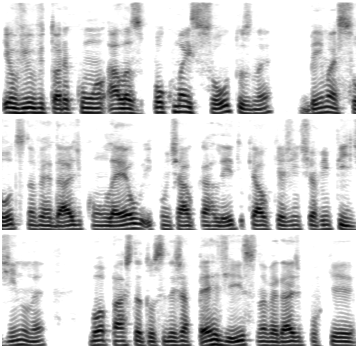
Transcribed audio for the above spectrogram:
Eu vi o Vitória com alas pouco mais soltos, né? Bem mais soltos, na verdade, com o Léo e com o Thiago Carleto, que é algo que a gente já vem pedindo, né? Boa parte da torcida já perde isso, na verdade, porque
